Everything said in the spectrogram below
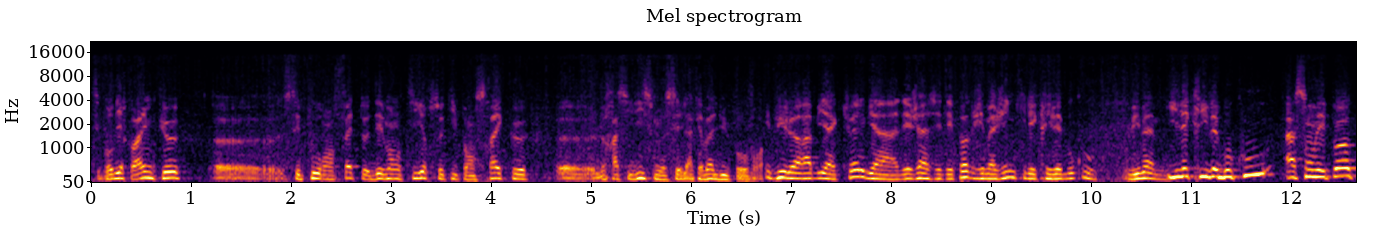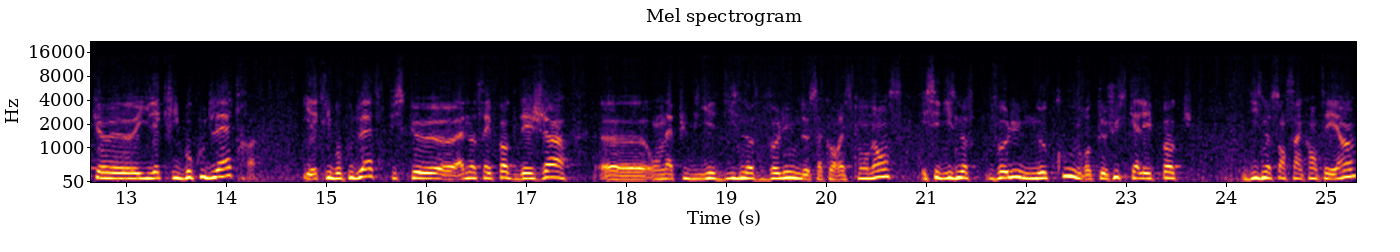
C'est pour dire quand même que c'est pour en fait démentir ceux qui penseraient que euh, le chassidisme c'est la cabale du pauvre. Et puis le rabbi actuel, eh bien déjà à cette époque, j'imagine qu'il écrivait beaucoup lui-même. Il écrivait beaucoup. À son époque, euh, il écrit beaucoup de lettres. Il écrit beaucoup de lettres puisque euh, à notre époque déjà, euh, on a publié 19 volumes de sa correspondance et ces 19 volumes ne couvrent que jusqu'à l'époque 1951,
